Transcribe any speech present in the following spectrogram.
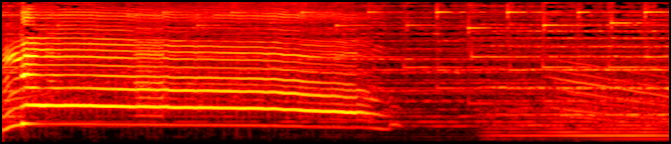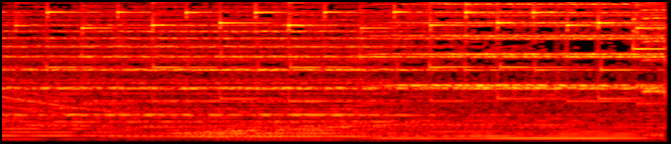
No!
